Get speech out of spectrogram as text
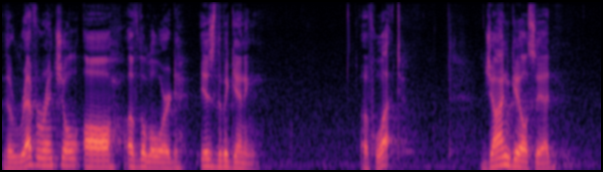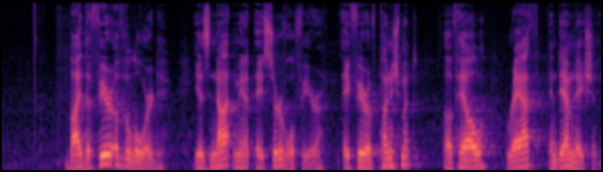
The reverential awe of the Lord is the beginning of what? John Gill said, By the fear of the Lord is not meant a servile fear, a fear of punishment, of hell, wrath, and damnation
